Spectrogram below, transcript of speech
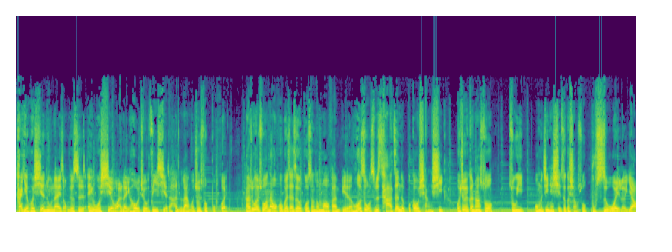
他也会陷入那一种，就是诶，我写完了以后，就自己写的很烂，我就会说不会。他就会说：“那我会不会在这个过程中冒犯别人，或者是我是不是查证的不够详细？”我就会跟他说：“注意，我们今天写这个小说不是为了要，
